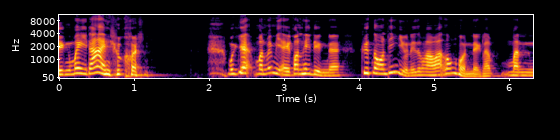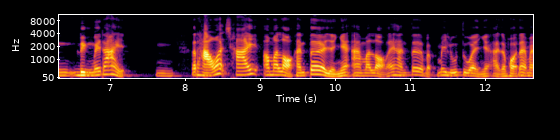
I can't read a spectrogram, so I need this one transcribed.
ดึงไม่ได้ทุกคน เมื่อกี้มันไม่มีไอคอนให้ดึงนะ คือตอนที่อยู่ในสภาวะล่องหนเนี่ยครับ มันดึงไม่ได้ แต่ถามว่าใช้เอามาหลอกฮันเตอร์อย่างเงี้ยเอามาหลอกให้ฮันเตอร์แบบไม่รู้ตัวอย่างเงี้ยอาจจะพอได้ไหม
